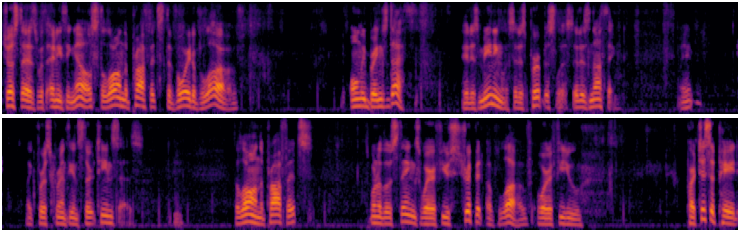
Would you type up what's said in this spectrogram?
just as with anything else, the law and the prophets, devoid of love, only brings death. It is meaningless, it is purposeless, it is nothing. Right? Like 1 Corinthians 13 says. The law and the prophets It's one of those things where if you strip it of love, or if you participate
